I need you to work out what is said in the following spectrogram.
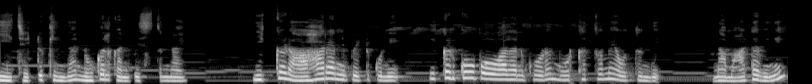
ఈ చెట్టు కింద నూకలు కనిపిస్తున్నాయి. ఇక్కడ ఆహారాన్ని పెట్టుకుని ఇక్కడికో పోవాలనుకోవడం మూర్ఖత్వమే అవుతుంది. నా మాట విని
